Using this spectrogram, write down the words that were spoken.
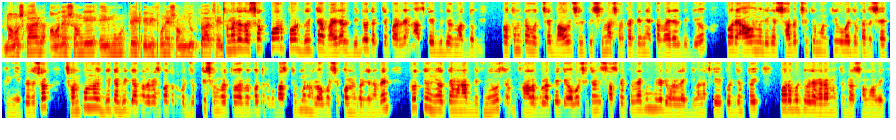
নমস্কার আমাদের সঙ্গে এই মুহূর্তে টেলিফোনে সংযুক্ত আছেন। সমাজ দর্শক পর পর দুইটা ভাইরাল ভিডিও দেখতে পারলেন আজকের ভিডিওর মাধ্যমে। প্রথমটা হচ্ছে বাউল শিল্পী সীমা সরকারকে নিয়ে একটা ভাইরাল ভিডিও। পরে আওয়ামী লীগের সাবেক সেতুমন্ত্রী ওবায়দুল কাদের সাহেবকে নিয়ে। প্রিয় দর্শক, সম্পূর্ণ এই দুইটা ভিডিও আপনাদের কাছে কতটুকু যুক্তিসঙ্গত এবং কতটুকু বাস্তব মনে হলো অবশ্যই কমেন্ট করে জানাবেন। প্রতিনিয়ত এমন আপডেট নিউজ এবং ফোনালাপগুলো পেতে অবশ্যই চ্যানেলটি সাবস্ক্রাইব করে রাখবেন। ভিডিওটি ভালো লাইক দিবেন। আজকে এই পর্যন্তই। পরবর্তী দেখার আমন্ত্রণ আসসালামু আলাইকুম।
